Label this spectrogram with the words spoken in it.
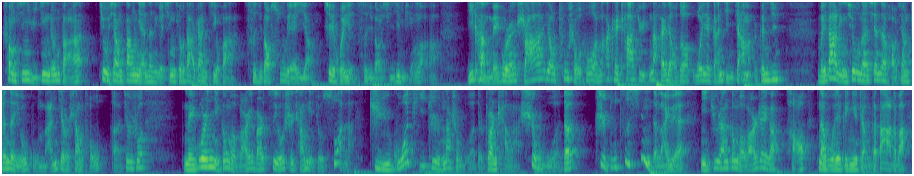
创新与竞争法案，就像当年的那个星球大战计划刺激到苏联一样，这回也刺激到习近平了啊！一看美国人啥要出手和我拉开差距，那还了得？我也赶紧加码跟进。伟大领袖呢，现在好像真的有股蛮劲儿上头啊！就是说，美国人，你跟我玩一玩自由市场也就算了，举国体制那是我的专长啊，是我的制度自信的来源。你居然跟我玩这个，好，那我也给你整个大的吧。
